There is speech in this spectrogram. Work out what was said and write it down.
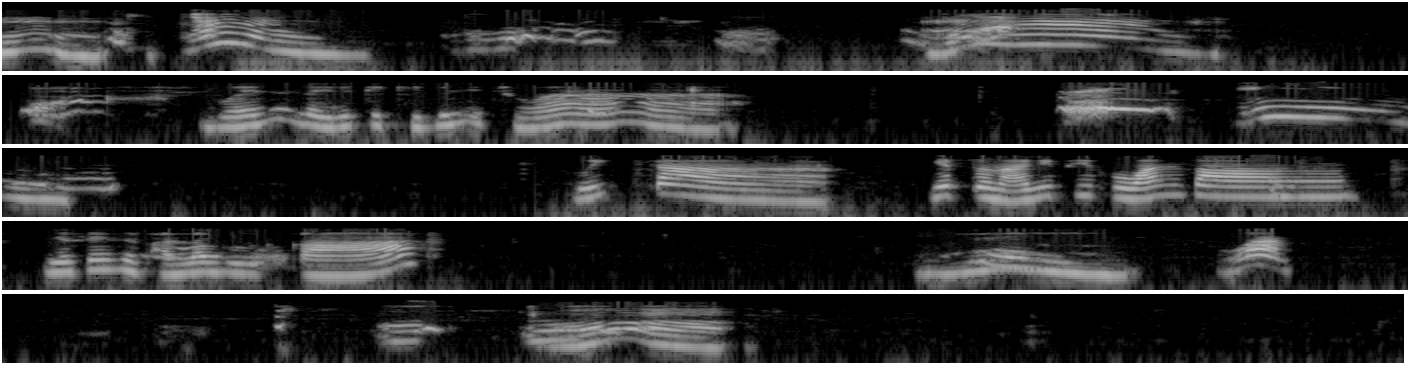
응. 야. 뭐 했는데 이렇게 기분이 좋아? 음. 뭐 응. 우이짜 예쁜 아기 피부 완성. 이제 슬슬 발라볼까? 음. 와. 네.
